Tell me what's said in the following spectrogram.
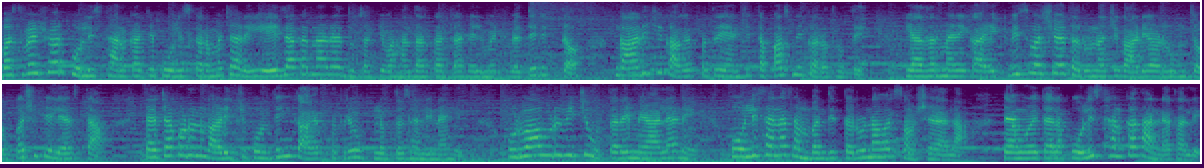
बसवेश्वर पोलीस स्थानकाचे पोलीस कर्मचारी ये जा करणाऱ्या दुचाकी वाहनधारकांच्या हेल्मेट व्यतिरिक्त गाडीची कागदपत्रे यांची तपासणी करत होते. या दरम्यान एका एकवीस वर्षीय तरुणाची गाडी अडवून चौकशी केली असता त्याच्याकडून गाडीची कोणतीही कागदपत्रे उपलब्ध झाली नाहीत. उडवाउडवीची उत्तरे मिळाल्याने पोलिसांना संबंधित तरुणावर संशय आला. त्यामुळे त्याला पोलीस स्थानकात आणण्यात आले.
